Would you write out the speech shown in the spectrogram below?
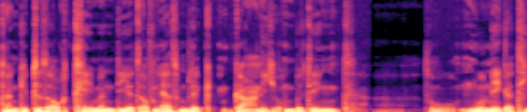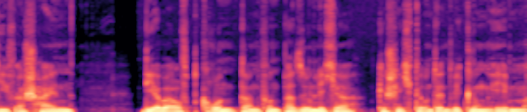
Dann gibt es auch Themen, die jetzt auf den ersten Blick gar nicht unbedingt äh, so nur negativ erscheinen, die aber aufgrund dann von persönlicher Geschichte und Entwicklung eben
